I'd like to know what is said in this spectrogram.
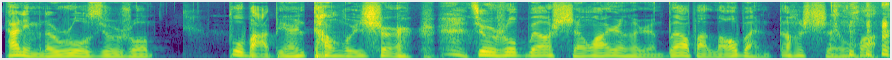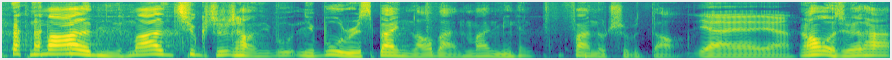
它里面的 rules 就是说。不把别人当回事儿，就是说不要神化任何人，不要把老板当神话。他妈的，你他妈的去职场你不你不 respect 你老板，他妈你明天饭都吃不到。yeah, yeah, yeah. 然后我觉得他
